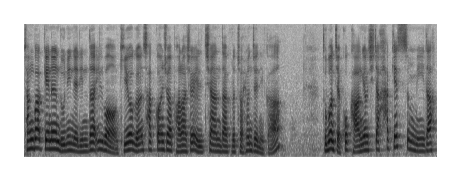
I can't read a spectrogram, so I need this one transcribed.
창밖에는 눈이 내린다. 1번. 기억은 사건 시와 발화시가 일치한다. 그렇죠. 현재니까. 두 번째. 곧 강연 시작하겠습니다.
